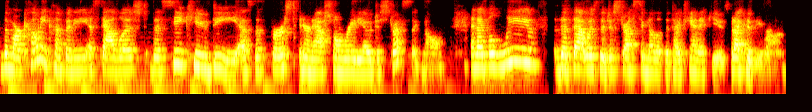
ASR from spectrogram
the Marconi Company established the CQD as the first international radio distress signal. And I believe that that was the distress signal that the Titanic used, but I could be wrong.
